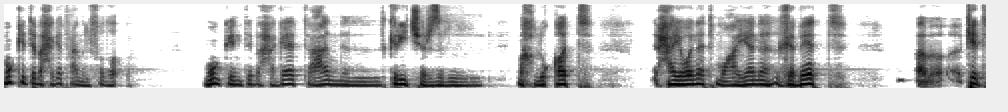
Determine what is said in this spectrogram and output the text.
ممكن تبقى حاجات عن الفضاء ممكن تبقى حاجات عن الكريتشرز المخلوقات حيوانات معينة غابات كده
